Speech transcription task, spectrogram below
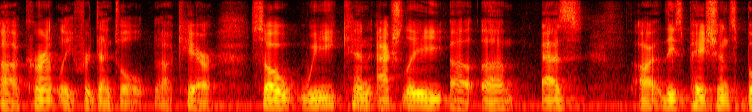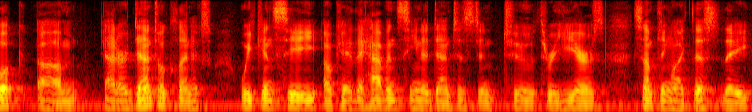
uh, currently for dental care. So we can actually, um, as these patients book um, at our dental clinics, we can see, okay, they haven't seen a dentist in two, three years, something like this. They,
